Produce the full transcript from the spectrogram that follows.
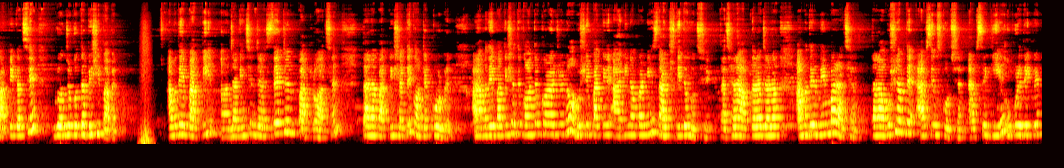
পাত্রীর কাছে গ্রহণযোগ্যতা বেশি পাবেন। আমাদের পাত্রী জানিয়েছেন যারা সেটেল পাত্র আছেন, তারা পাত্রীর সাথে কন্ট্যাক্ট করবেন। আর আমাদের পাত্রীর সাথে কন্ট্যাক্ট করার জন্য অবশ্যই পাত্রীর আইডি নাম্বার নিয়ে সার্চ দিতে হচ্ছে। তাছাড়া আপনারা যারা আমাদের মেম্বার আছেন তারা অবশ্যই আমাদের অ্যাপস ইউজ করছেন। অ্যাপসে গিয়ে উপরে দেখবেন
